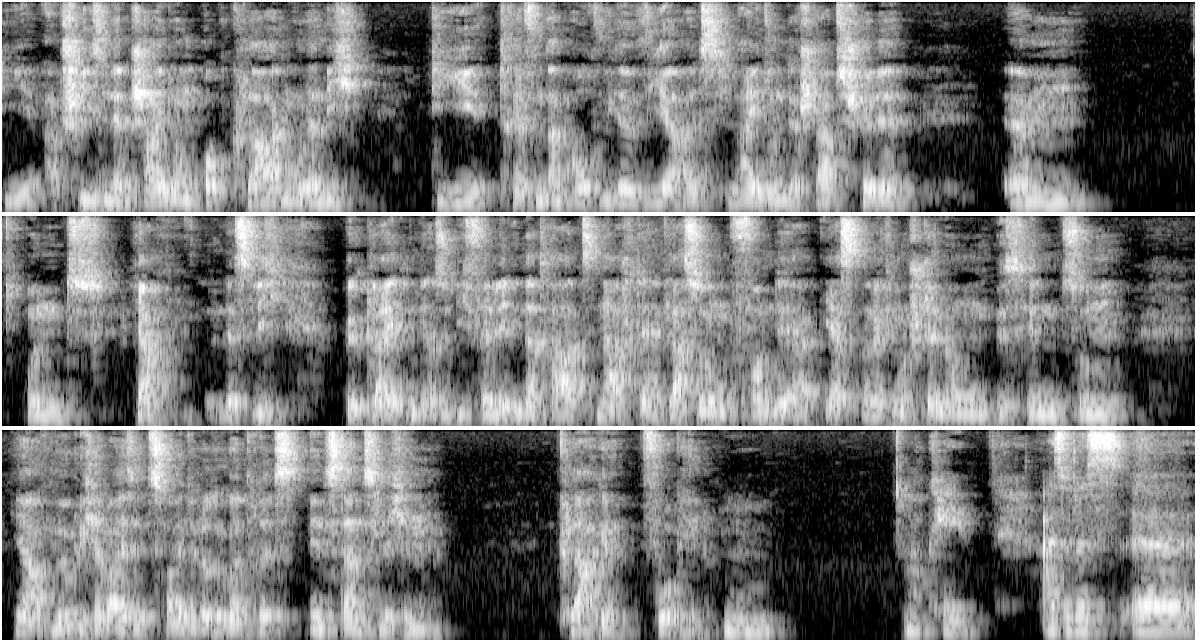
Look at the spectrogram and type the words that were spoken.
die abschließende Entscheidung, ob klagen oder nicht, die treffen dann auch wieder wir als Leitung der Stabsstelle. Ähm, und ja, letztlich begleiten wir also die Fälle in der Tat nach der Entlassung von der ersten Rechnungsstellung bis hin zum ja möglicherweise zweit- oder sogar drittinstanzlichen Klagevorgehen. Hm. Okay, also das äh,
